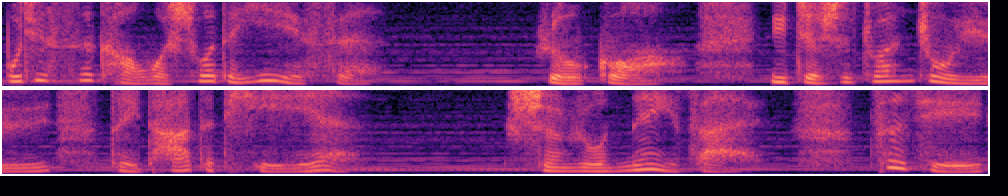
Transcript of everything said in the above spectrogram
不去思考我说的意思，如果你只是专注于对他的体验，深入内在，自己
